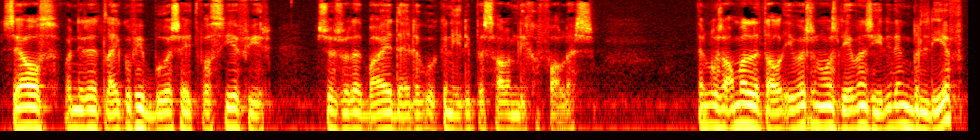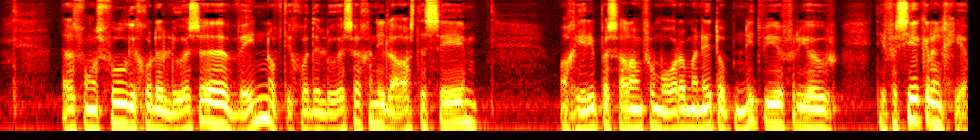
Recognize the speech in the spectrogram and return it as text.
selfs wanneer dit lyk of die boosheid wil seëvier soos wat dit baie duidelik ook in hierdie Psalm die geval is. Dink ons almal het al iewers in ons lewens hierdie ding beleef dat ons vir ons voel die goddelose wen of die goddelose gaan die laaste sê mag hierdie Psalm vanmôre maar net opnuut weer vir jou die versekering gee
